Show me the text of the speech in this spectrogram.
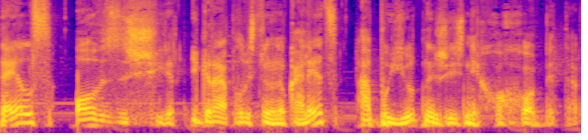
Tales of the Sheer. Игра по «Властелину колец» об уютной жизни хоббитов.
